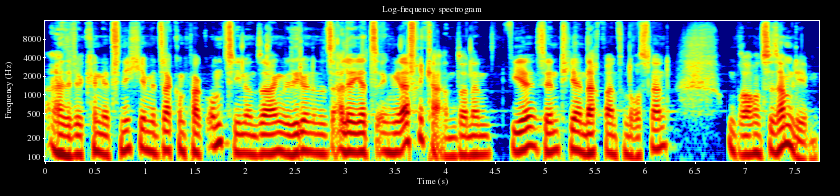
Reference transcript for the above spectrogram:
Also wir können jetzt nicht hier mit Sack und Pack umziehen und sagen, wir siedeln uns alle jetzt irgendwie in Afrika an, sondern wir sind hier Nachbarn von Russland und brauchen Zusammenleben.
